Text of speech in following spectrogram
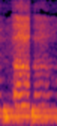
up.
